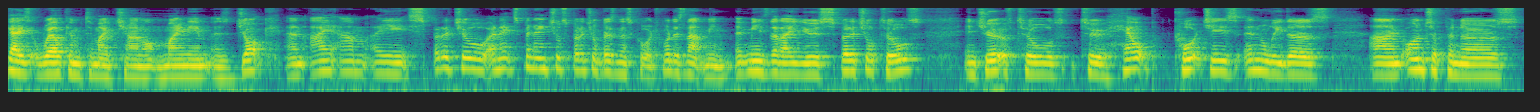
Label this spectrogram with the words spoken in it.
welcome to my channel. My name is Jock and I am a spiritual, an exponential spiritual business coach. What does that mean? It means that I use spiritual tools, intuitive tools to help coaches and leaders and entrepreneurs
